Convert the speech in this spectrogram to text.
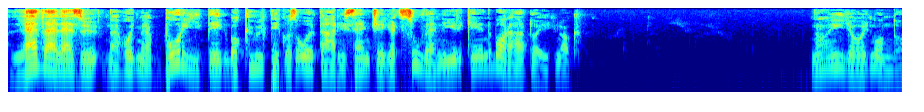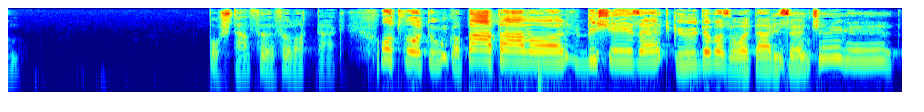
Levelező, mert hogy mondjam, borítékba küldték az oltári szentséget szuvenírként barátaiknak. Na így, ahogy mondom. Postán föl, föladták. Ott voltunk a pápával, bisézett, küldöm az oltári szentséget.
